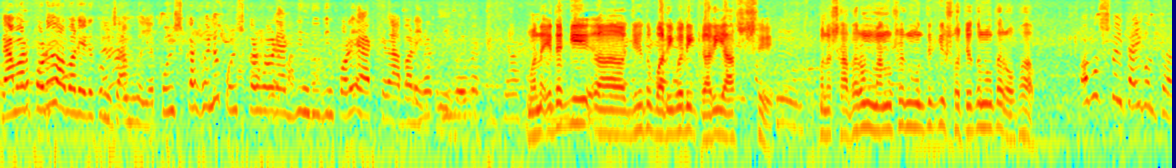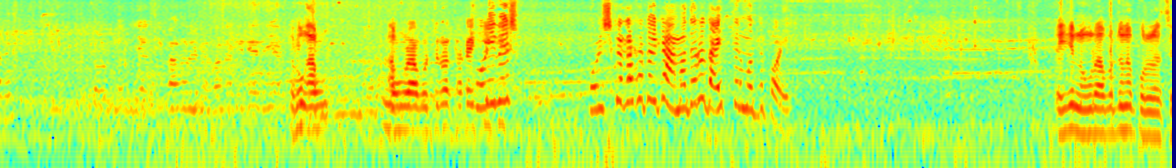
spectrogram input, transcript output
নেওয়ার পরেও আবার এরকম জাম হয়ে যায়। পরিষ্কার হইল পরিষ্কার হওয়ার একদিন দুদিন পরে এক আবার এরকম মানে এটা কি যেহেতু বাড়ি বাড়ি গাড়ি আসছে মানে সাধারণ মানুষের মধ্যে কি সচেতনতার অভাব? অবশ্যই তাই বলতে হবে। এবং নোংরা আবর্জনা থাকায় কি- পরিবেশ পরিষ্কার রাখা তো এটা আমাদেরও দায়িত্বের মধ্যে পড়ে। এই যে নোংরা আবর্জনা পড়ে রয়েছে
